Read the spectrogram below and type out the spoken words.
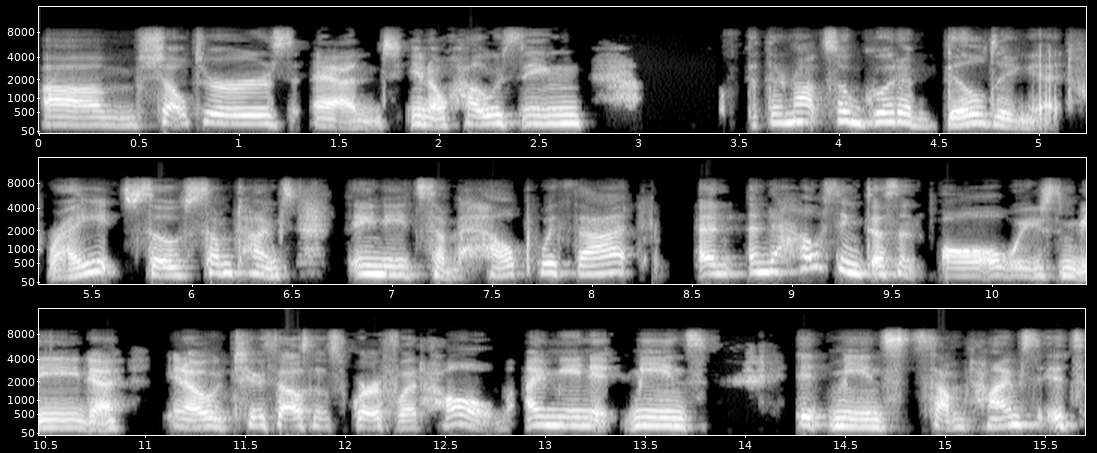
um, shelters and you know housing. But they're not so good at building it, right? So sometimes they need some help with that. And and housing doesn't always mean a you know two thousand square foot home. I mean it means it means sometimes it's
